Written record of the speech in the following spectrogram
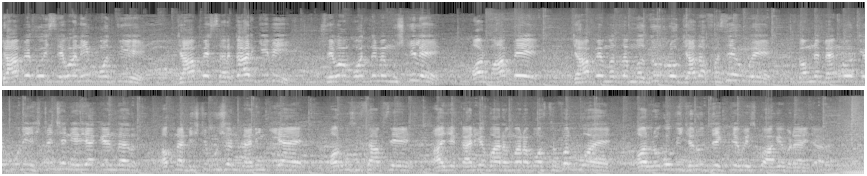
जहाँ पे कोई सेवा नहीं पहुँचती है, जहाँ पे सरकार की भी सेवा पहुँचने में मुश्किल है, और वहाँ पे जहाँ पे मतलब मजदूर लोग ज़्यादा फंसे हुए हैं तो हमने बेंगलोर के पूरे एक्सटेंशन एरिया के अंदर अपना डिस्ट्रीब्यूशन प्लानिंग किया है और उस हिसाब से आज ये कार्यभार हमारा बहुत सफल हुआ है और लोगों की ज़रूरत देखते हुए इसको आगे बढ़ाया जा रहा है।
